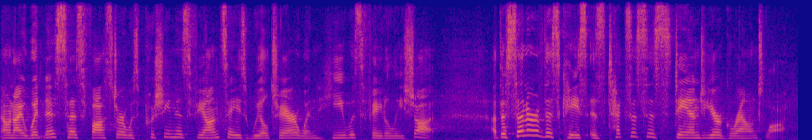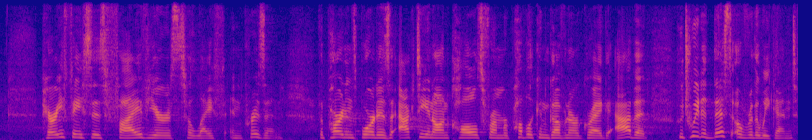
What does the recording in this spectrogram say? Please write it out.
Now, an eyewitness says Foster was pushing his fiance's wheelchair when he was fatally shot. At the center of this case is Texas's Stand Your Ground law. Perry faces five years to life in prison. The Pardons Board is acting on calls from Republican Governor Greg Abbott, who tweeted this over the weekend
